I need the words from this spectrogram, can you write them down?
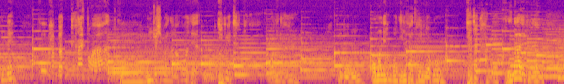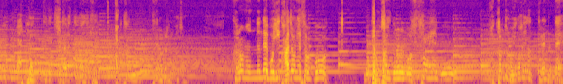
근데 그 한 몇 두 달 동안 그 몸조심하느라고 이제 책임을 졌다가 어느 날 그래도 어머니 한 번 인사드리려고 찾아가면 그날 그냥 마피아들이 기다렸다가 이렇게 폭탄 테러를 한 거죠. 그러면는데 뭐 이 과정에서 뭐, 뭐 경찰들 뭐 수사에 뭐 허점도 보이고 하여간 그랬는데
